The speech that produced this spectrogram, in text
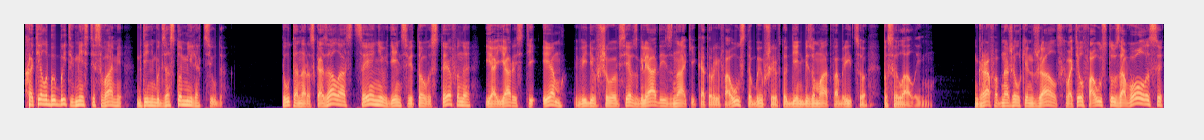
хотела бы быть вместе с вами где-нибудь за сто миль отсюда». Тут она рассказала о сцене в день святого Стефана и о ярости М, видевшего все взгляды и знаки, которые Фауста, бывшая в тот день без ума от Фабрицио, посылала ему. Граф обнажил кинжал, схватил Фаусту за волосы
